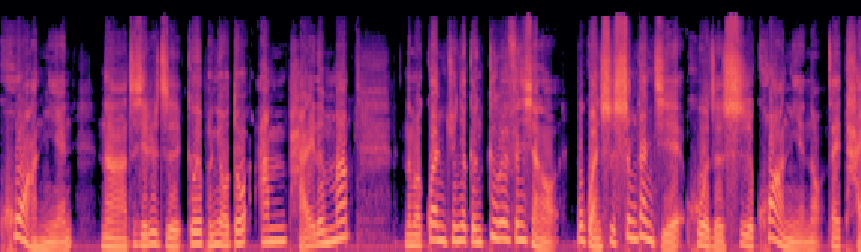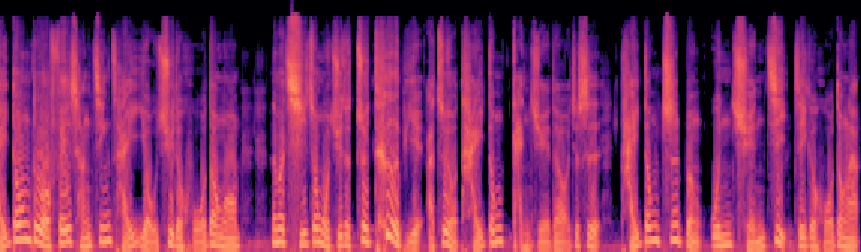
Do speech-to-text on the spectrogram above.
跨年。那这些日子，各位朋友都安排了吗？那么冠军要跟各位分享哦，不管是圣诞节或者是跨年哦，在台东都有非常精彩有趣的活动哦。那么其中我觉得最特别啊，最有台东感觉的，就是台东知本温泉季这个活动啦。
